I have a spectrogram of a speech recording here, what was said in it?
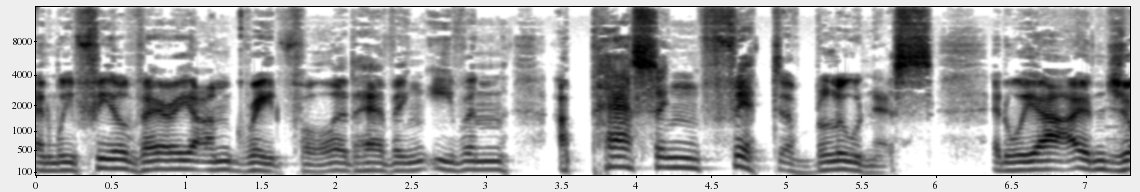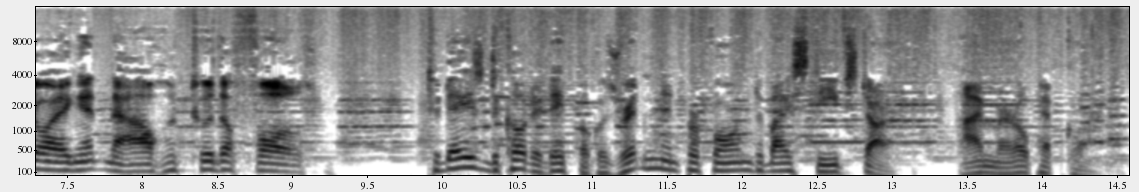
and we feel very ungrateful at having even a passing fit of blueness, and we are enjoying it now to the full. Today's Dakota Datebook was written and performed by Steve Stark. I'm Merrill Piepkorn.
